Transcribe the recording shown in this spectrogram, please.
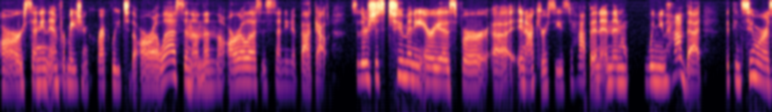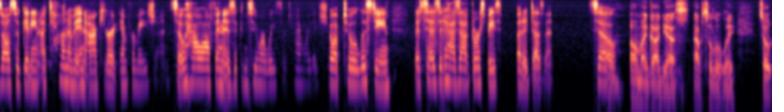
are sending the information correctly to the RLS, and then, then the RLS is sending it back out. So there's just too many areas for uh, inaccuracies to happen. And then when you have that, the consumer is also getting a ton of inaccurate information. So, how often is a consumer waste their time where they show up to a listing that says it has outdoor space, but it doesn't? So. Oh my God! Yes, absolutely. So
